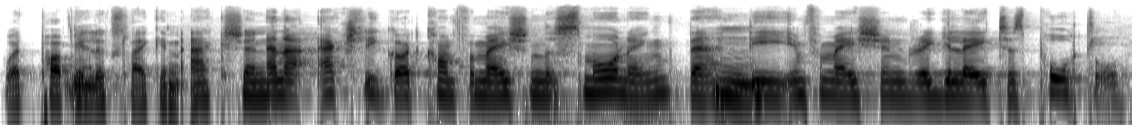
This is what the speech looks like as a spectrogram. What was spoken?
what POPI yeah. looks like in action. And I actually got confirmation this morning that mm. the information regulators portal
